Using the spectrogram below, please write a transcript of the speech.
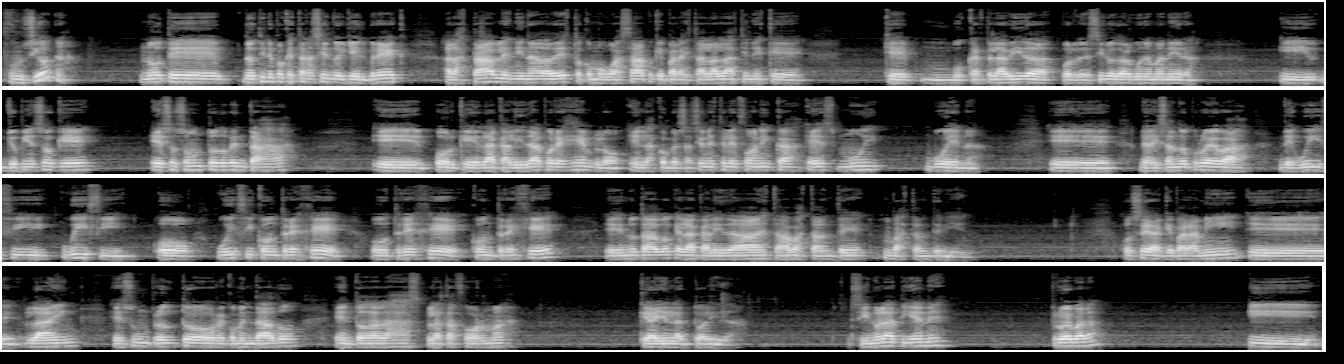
funciona. No, te, no tiene por qué estar haciendo jailbreak a las tablets ni nada de esto como WhatsApp, que para instalarlas tienes que, que buscarte la vida, por decirlo de alguna manera. Y yo pienso que eso son todo ventajas eh, porque la calidad, por ejemplo, en las conversaciones telefónicas es muy buena. Eh, realizando pruebas de Wi-Fi, Wi-Fi o Wi-Fi con 3G o 3G con 3G, he notado que la calidad está bastante, bastante bien. O sea que para mí eh, Line es un producto recomendado en todas las plataformas que hay en la actualidad. Si no la tienes, pruébala y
